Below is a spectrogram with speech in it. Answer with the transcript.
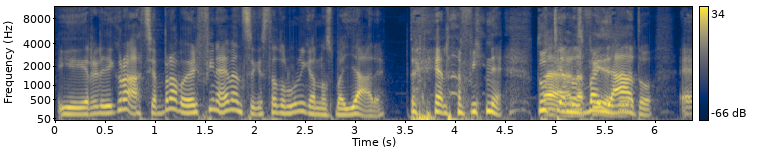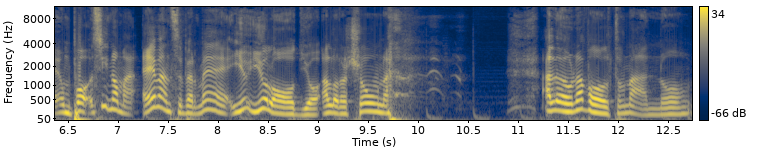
i rally di Croazia, bravo Elfin Evans che è stato l'unico a non sbagliare. Perché alla fine tutti Eh, hanno fine sbagliato. È un po'. Sì, no, ma Evans per me. Io, io lo odio. Allora, c'ho una. Allora, una volta, un anno,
